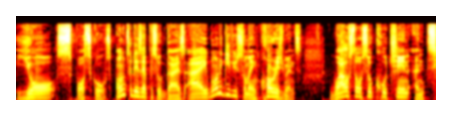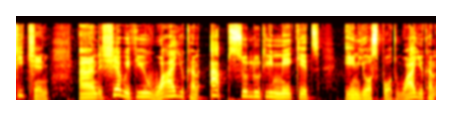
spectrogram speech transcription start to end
your sports goals. On today's episode, guys, I want to give you some encouragement whilst also coaching and teaching and share with you why you can absolutely make it in your sport, why you can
